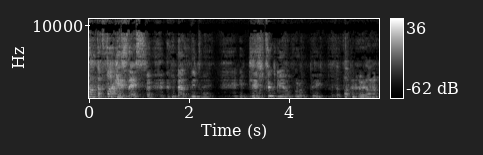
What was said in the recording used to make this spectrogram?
What the fuck is this? Nothing, man. He just took me out for a pig. Put the fucking hood on him.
